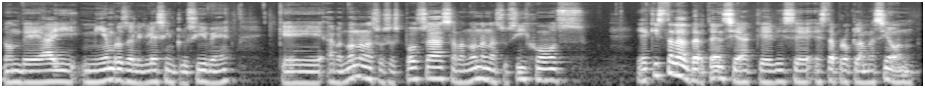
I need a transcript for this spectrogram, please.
donde hay miembros de la iglesia inclusive que abandonan a sus esposas, abandonan a sus hijos, y aquí está la advertencia que dice esta proclamación.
